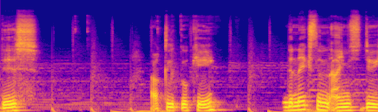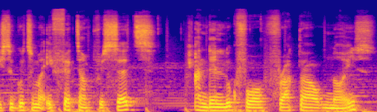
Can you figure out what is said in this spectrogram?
this. I'll click OK. The next thing I need to do is to go to my effect and presets and then look for fractal noise.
